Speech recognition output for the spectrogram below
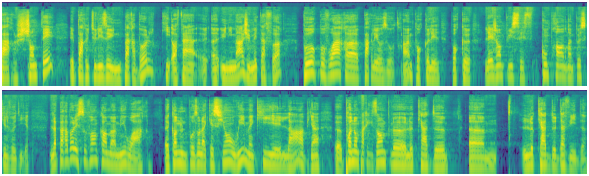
par chanter et par utiliser une parabole, qui, enfin euh, une image, une métaphore, pour pouvoir euh, parler aux autres, hein, pour, que les, pour que les gens puissent comprendre un peu ce qu'il veut dire. La parabole est souvent comme un miroir. Euh, quand nous nous posons la question, oui, mais qui est là eh Bien, prenons par exemple le cas de le cas de David.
